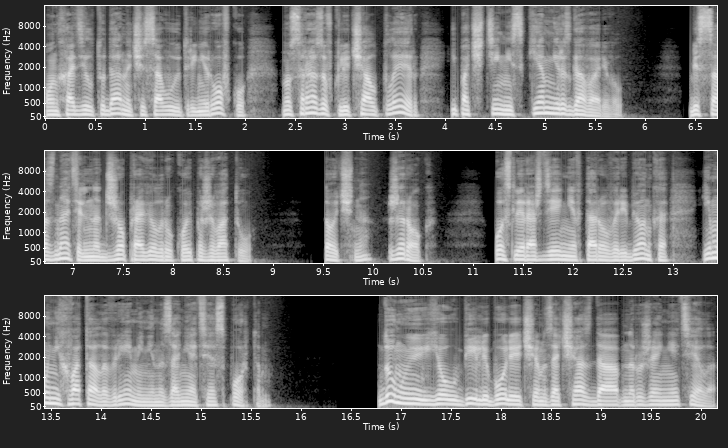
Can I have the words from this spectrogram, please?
Он ходил туда на часовую тренировку, но сразу включал плеер и почти ни с кем не разговаривал. Бессознательно Джо провел рукой по животу. Точно, жирок. После рождения второго ребенка ему не хватало времени на занятия спортом. «Думаю, ее убили более чем за час до обнаружения тела»,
